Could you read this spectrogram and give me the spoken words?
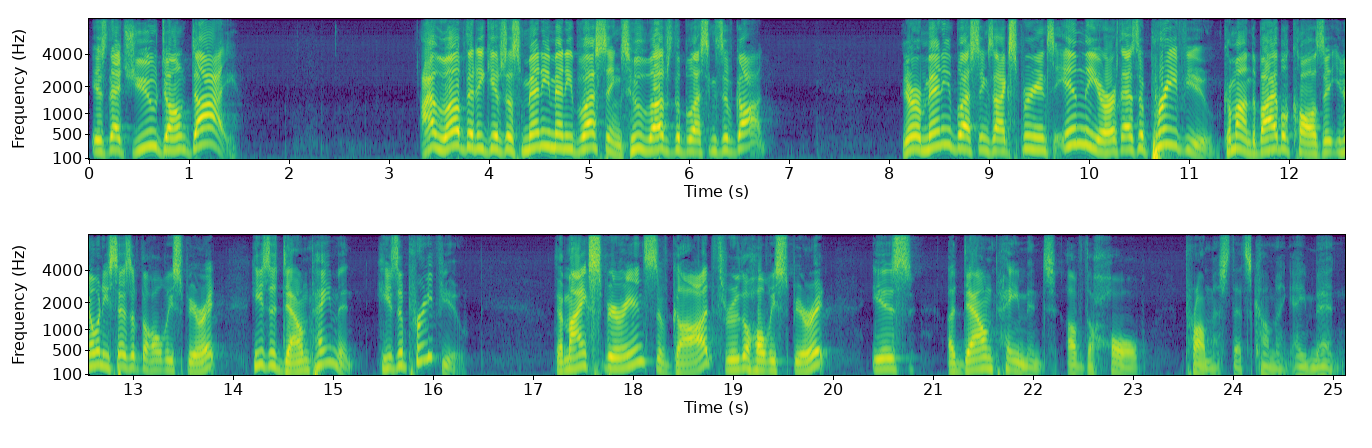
is that you don't die. I love that he gives us many, many blessings. Who loves the blessings of God? There are many blessings I experience in the earth as a preview. Come on, the Bible calls it, you know what he says of the Holy Spirit? He's a down payment, he's a preview. That my experience of God through the Holy Spirit is a down payment of the whole promise that's coming. Amen.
